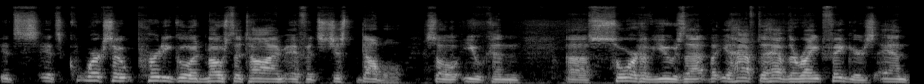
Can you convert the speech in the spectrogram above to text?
it's it's works out pretty good most of the time if it's just double. So you can uh, sort of use that, but you have to have the right figures and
